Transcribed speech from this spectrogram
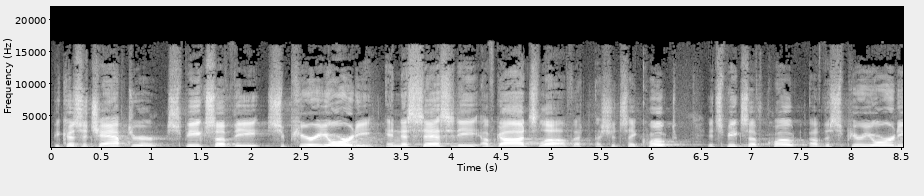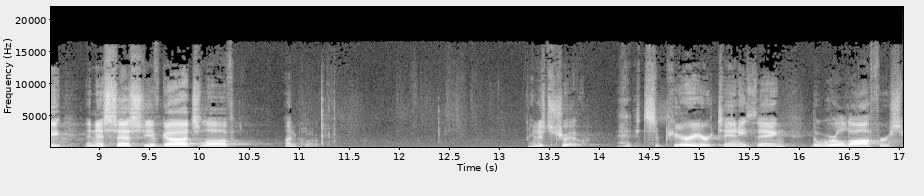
because the chapter speaks of the superiority and necessity of God's love. I should say, quote, it speaks of, quote, of the superiority and necessity of God's love, unquote. And it's true. It's superior to anything the world offers.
